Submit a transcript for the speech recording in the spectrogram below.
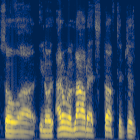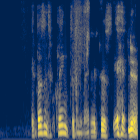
so uh, you know, I don't allow that stuff to just. It doesn't cling to me, man. It just yeah, yeah.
